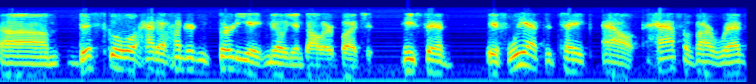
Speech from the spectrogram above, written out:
um, this school had a $138 million budget. He said, if we have to take out half of our rev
